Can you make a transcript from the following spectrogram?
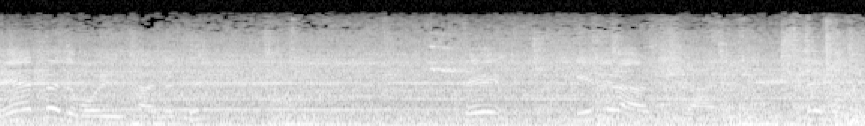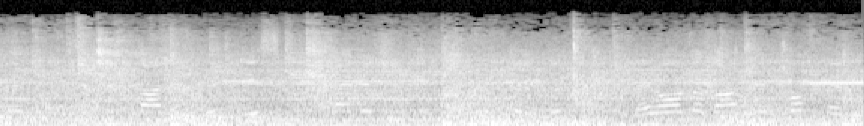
Beğenmedim o interneti. Ve geri verdim yani. Ettim. Eski internet döndüm. Ben orada zaten çok memnundum.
